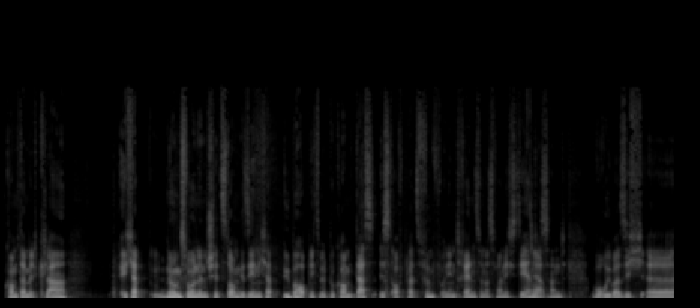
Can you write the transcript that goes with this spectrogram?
kommt damit klar. Ich habe nirgendwo einen Shitstorm gesehen, ich habe überhaupt nichts mitbekommen. Das ist auf Platz 5 von den Trends und das fand ich sehr interessant, ja. worüber sich äh,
